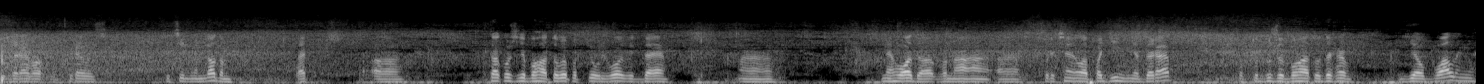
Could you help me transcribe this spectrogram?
ось ці дерева вкрились суцільним льодом. Так? А, також є багато випадків у Львові, де е, негода вона е, спричинила падіння дерев, тобто дуже багато дерев є обвалені.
